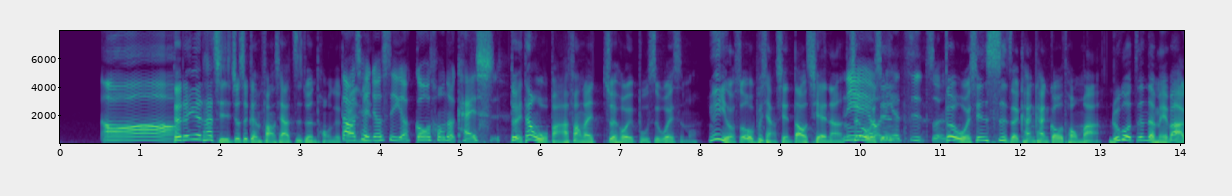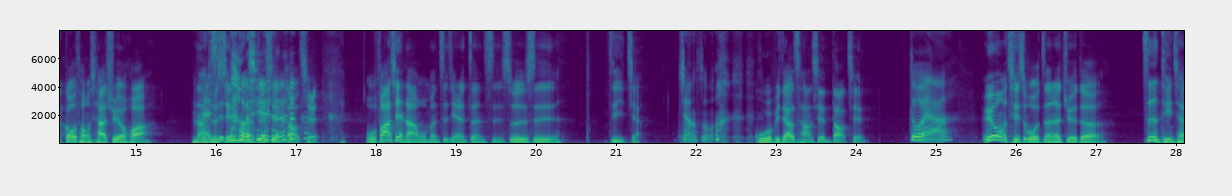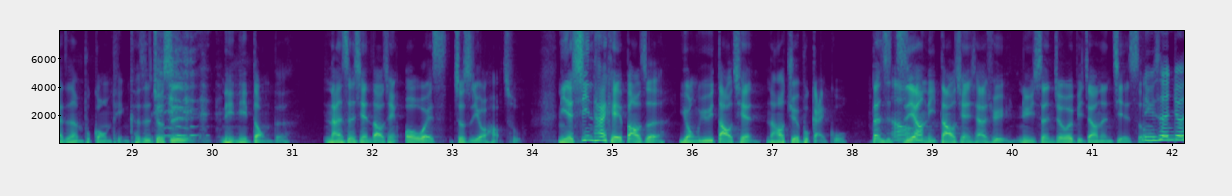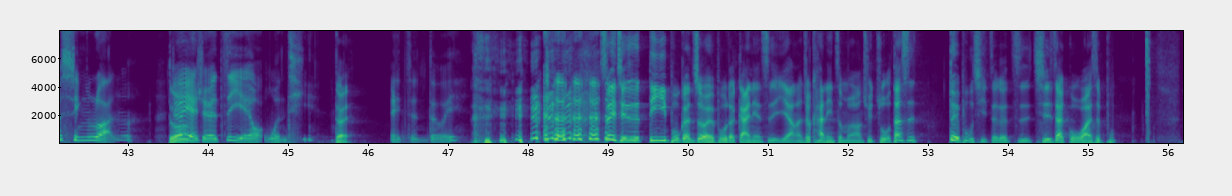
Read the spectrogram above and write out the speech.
哦。对对，因为它其实就是跟放下自尊同一个。道歉就是一个沟通的开始。对，但我把它放在最后一步是为什么？因为有时候我不想先道歉啊，你所以我先也有你的自尊，对我先试着看看沟通嘛。如果真的没办法沟通下去的话，那就先那就歉先道歉。我发现啦，我们之间的争执是不是自己讲？讲什么？我比较常先道歉，对啊，因为我其实我真的觉得，真的听起来真的很不公平。可是就是 你你懂的，男生先道歉，always 就是有好处。你的心态可以抱着勇于道歉，然后绝不改过。但是哦只要你道歉下去，女生就会比较能接受。女生就心软了，就也觉得自己也有问题。对，哎，真的哎，所以其实第一步跟最后一步的概念是一样的，就看你怎么样去做。但是“对不起”这个字，其实在国外是不，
